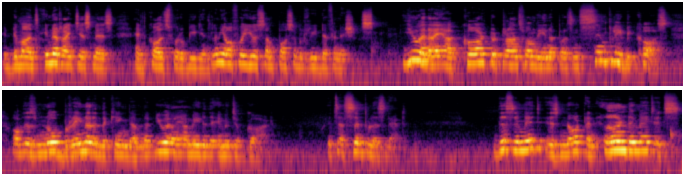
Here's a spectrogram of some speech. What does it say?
It demands inner righteousness and calls for obedience. Let me offer you some possible redefinitions. You and I are called to transform the inner person simply because of this no brainer in the kingdom that you and I are made in the image of God. It's as simple as that. This image is not an earned image, it's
